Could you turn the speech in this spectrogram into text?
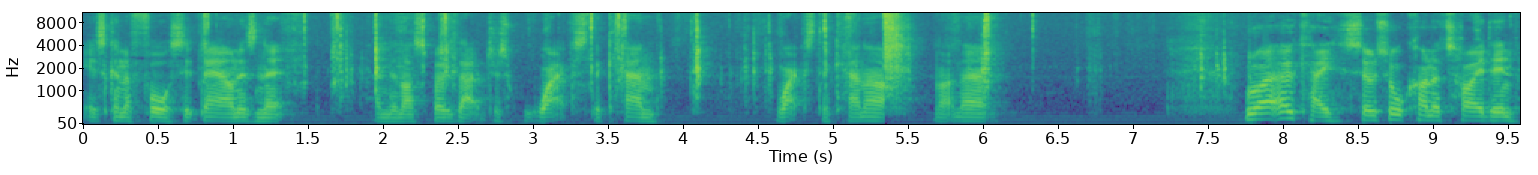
it's going to force it down, isn't it? And then I suppose that just whacks the can, whacks the can up like that. Right, okay, so it's all kind of tied in,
